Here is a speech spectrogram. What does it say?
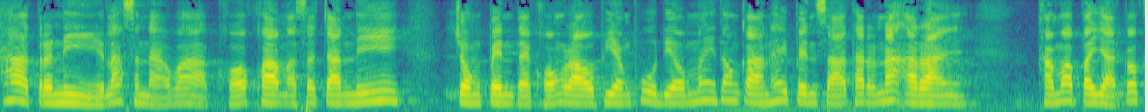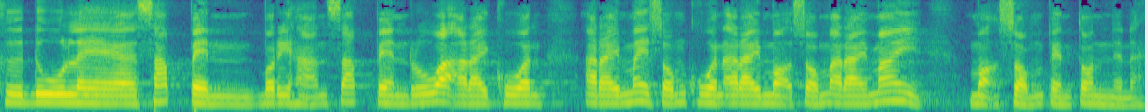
ถ้าตรณีลักษณะว่าขอความอัศจรรย์นี้จงเป็นแต่ของเราเพียงผู้เดียวไม่ต้องการให้เป็นสาธารณะอะไรคำว่าประหยัดก็คือดูแลทรัพย์เป็นบริหารทรัพย์เป็นรู้ว่าอะไรควรอะไรไม่สมควรอะไรเหมาะสมอะไรไม่เหมาะสมเป็นต้นเนี่ยนะ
